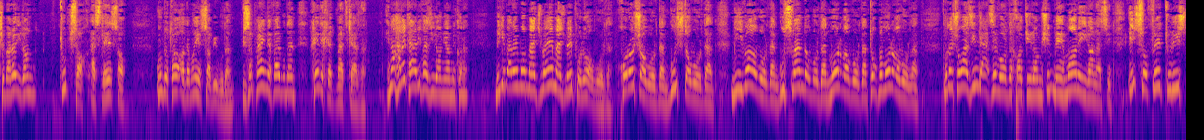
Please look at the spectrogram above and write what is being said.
که برای ایران توپ ساخت اسلحه ساخت. اون دوتا آدمای حسابی بودن. 25 نفر بودن خیلی خدمت کردن. اینا همه تعریف از ایرانیا می‌کنن. میگه برای ما مجمعه مجمعه پلو آوردن. خورش آوردن گوشت آوردن میوه آوردن گوسفند آوردن مرغ آوردن تخم مرغ آوردن. گفتن شما از این لحظه وارد خاک ایران میشید مهمان ایران هستید. این سفره توریست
